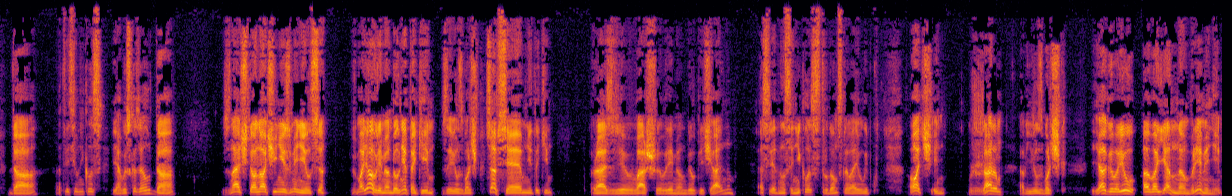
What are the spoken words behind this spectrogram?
— Да, — ответил Николас. — Я бы сказал «да». — Значит, он очень изменился. В мое время он был не таким, — заявил сборщик. — Совсем не таким. — Разве в ваше время он был печальным? — осведомился Николас, с трудом скрывая улыбку. — Очень. — С жаром, — объявил сборщик. — Я говорю о военном времени,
